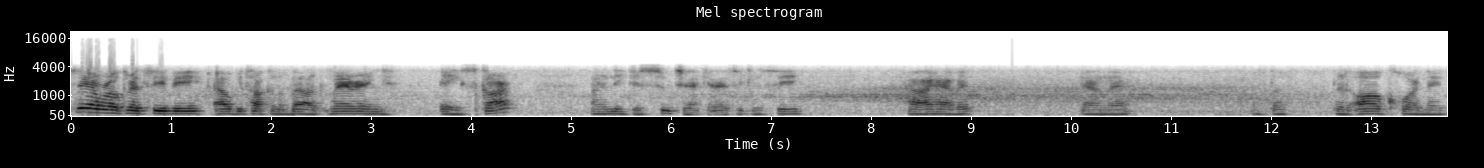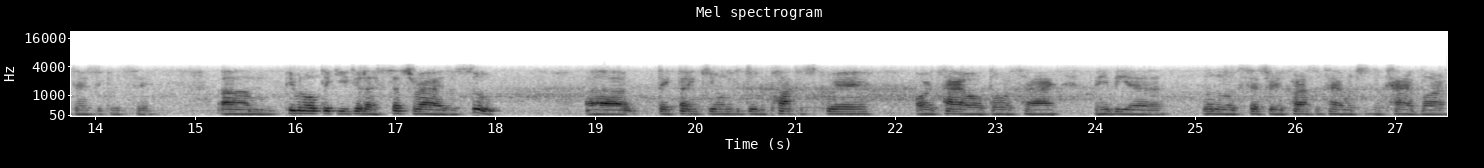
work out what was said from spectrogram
Today on Royal Thread TV, I will be talking about wearing a scarf underneath your suit jacket, as you can see how I have it down there and stuff. But it all coordinates, as you can see. Um, people don't think you could accessorize a suit. Uh, they think you only could do the pocket square or a tie or a bow tie, maybe a little accessory across the tie, which is a tie bar.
